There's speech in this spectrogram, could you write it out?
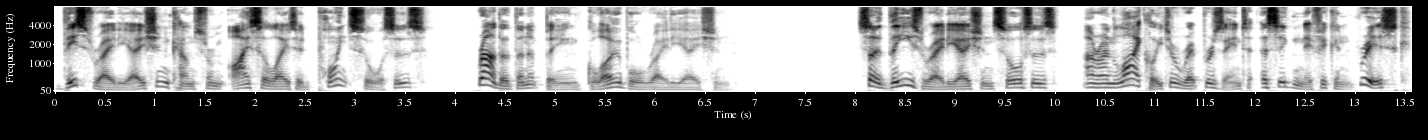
This radiation comes from isolated point sources rather than it being global radiation. So these radiation sources are unlikely to represent a significant risk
